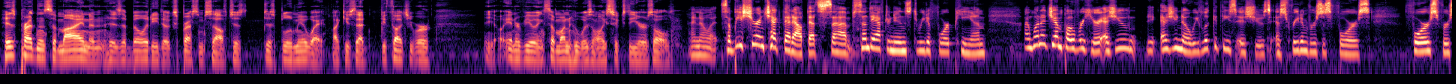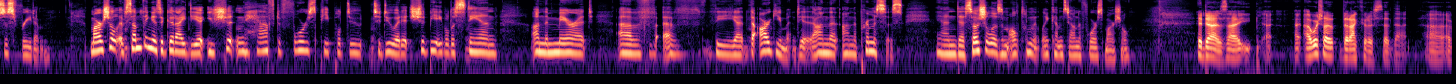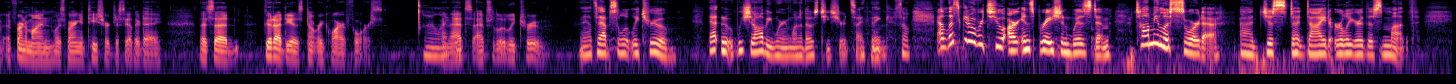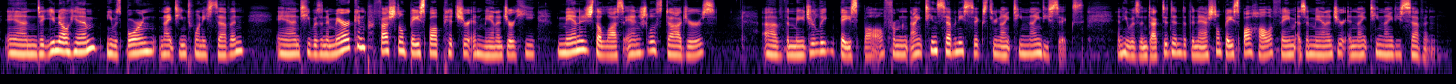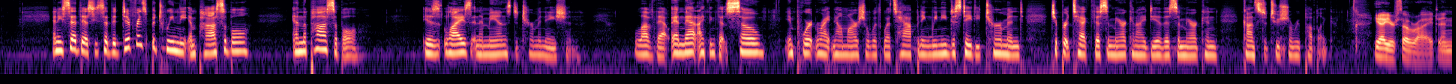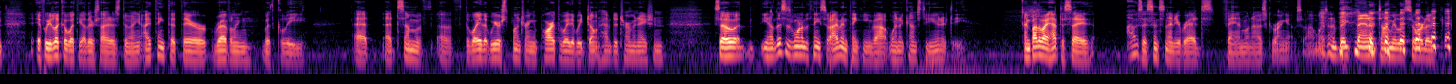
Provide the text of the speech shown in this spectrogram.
His presence of mind and his ability to express himself just, just blew me away. Like you said, you thought you were you know, interviewing someone who was only 60 years old. I know it. So be sure and check that out. That's uh, Sunday afternoons, 3 to 4 p.m. I want to jump over here. As you, as you know, we look at these issues as freedom versus force, force versus freedom. Marshall, if something is a good idea, you shouldn't have to force people to, to do it. It should be able to stand on the merit of, of the, uh, the argument, on the, on the premises. And uh, socialism ultimately comes down to force, Marshall. It does. I I, I wish I, that I could have said that. Uh, a, a, friend of mine was wearing a T-shirt just the other day that said, "Good ideas don't require force," like and that's it. absolutely true. That's absolutely true. That we should all be wearing one of those T-shirts, I think. So, uh, let's get over to our inspiration wisdom. Tommy Lasorda uh, just uh, died earlier this month, and you know him. He was born 1927 and he was an American professional baseball pitcher and manager. He managed the Los Angeles Dodgers of the Major League Baseball from 1976 through 1996, and he was inducted into the National Baseball Hall of Fame as a manager in 1997. And he said this he said, The difference between the impossible and the possible is lies in a man's determination. Love that. And that I think that's so important right now, Marshall, with what's happening. We need to stay determined to protect this American idea, this American constitutional republic. Yeah, you're so right. And if we look at what the other side is doing, I think that they're reveling with glee at, at some of, of the way that we are splintering apart, the way that we don't have determination. So, you know, this is one of the things that I've been thinking about when it comes to unity. And by the way, I have to say, I was a Cincinnati Reds fan when I was growing up, so I wasn't a big fan of Tommy Lasorda.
